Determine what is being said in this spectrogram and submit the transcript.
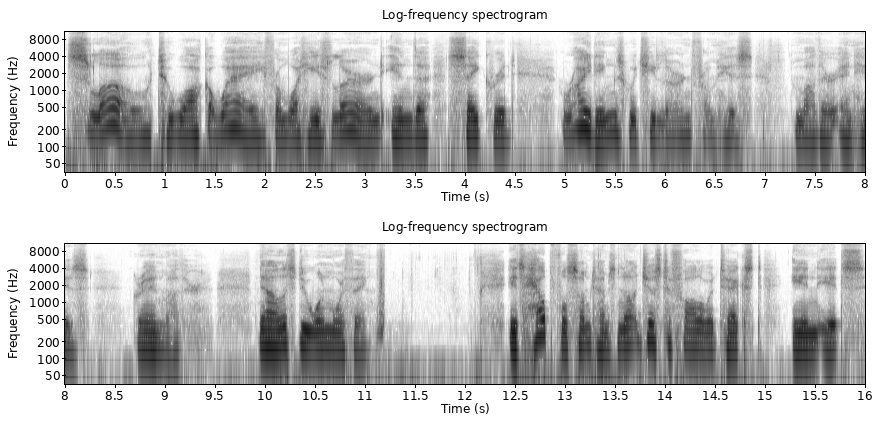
slow to walk away from what he's learned in the sacred writings which he learned from his mother and his grandmother. Now, let's do one more thing. It's helpful sometimes not just to follow a text in its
